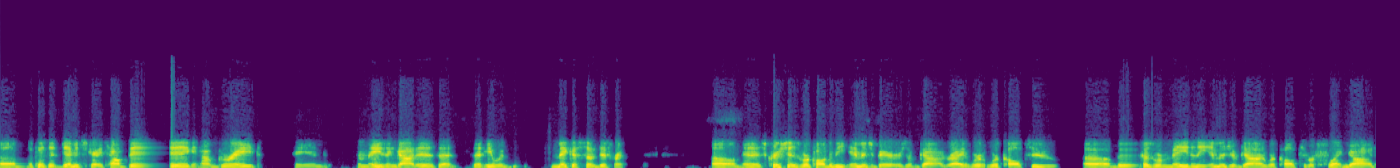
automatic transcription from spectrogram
uh, because it demonstrates how big and how great and amazing God is that that He would make us so different. Um, and as Christians, we're called to be image bearers of God, right? We're we're called to uh, because we're made in the image of God. We're called to reflect God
